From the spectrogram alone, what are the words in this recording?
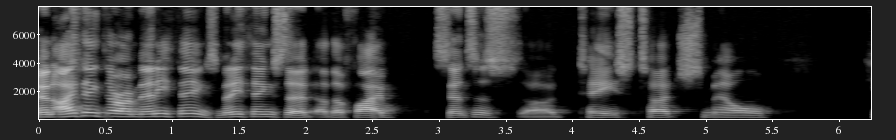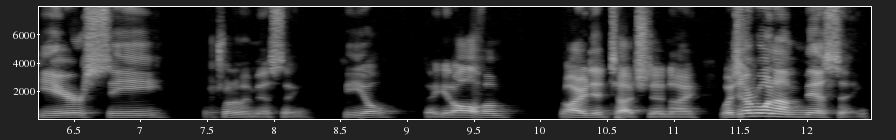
And I think there are many things, many things that uh, the five senses uh, taste, touch, smell, hear, see. Which one am I missing? Feel? Did I get all of them? No, I did touch, didn't I? Whichever one I'm missing.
